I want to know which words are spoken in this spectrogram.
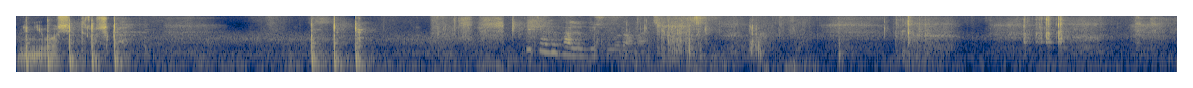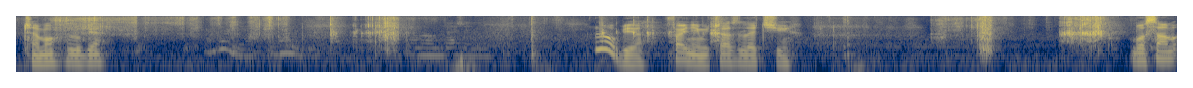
Zmieniło się troszkę. Ty to chyba lubisz murować. Czemu? Lubię. Lubię. Fajnie mi czas leci. Bo sam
